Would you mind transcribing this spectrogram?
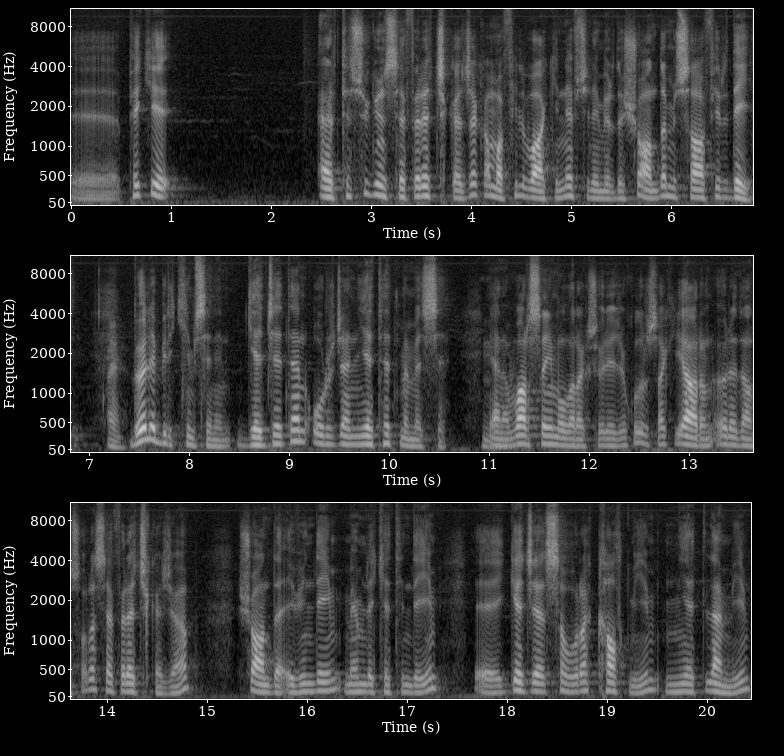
Ee, peki ertesi gün sefere çıkacak ama filvaki nefsül emirde şu anda misafir değil. Evet. Böyle bir kimsenin geceden oruca niyet etmemesi, Hı yani varsayım olarak söyleyecek olursak yarın öğleden sonra sefere çıkacağım. Şu anda evindeyim, memleketindeyim. Ee, gece sahura kalkmayayım, niyetlenmeyeyim.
